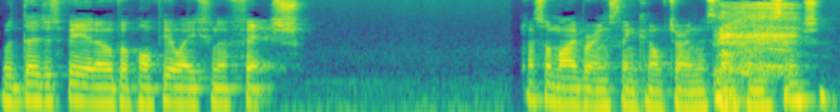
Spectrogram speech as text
Would there just be an overpopulation of fish? That's what my brain's thinking of during this whole conversation.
